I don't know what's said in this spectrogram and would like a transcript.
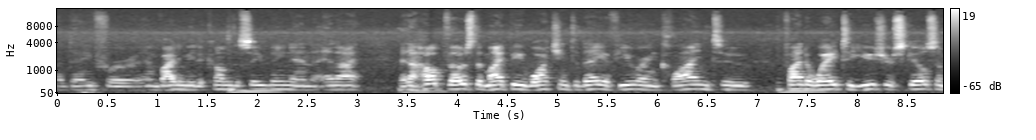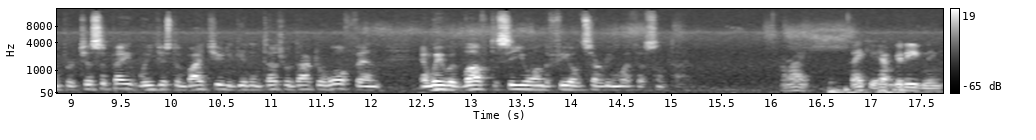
uh, Dave, for inviting me to come this evening, and, and I and I hope those that might be watching today, if you are inclined to find a way to use your skills and participate, we just invite you to get in touch with Dr. Wolf, and and we would love to see you on the field serving with us sometime. All right. Thank you. Have a good evening.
